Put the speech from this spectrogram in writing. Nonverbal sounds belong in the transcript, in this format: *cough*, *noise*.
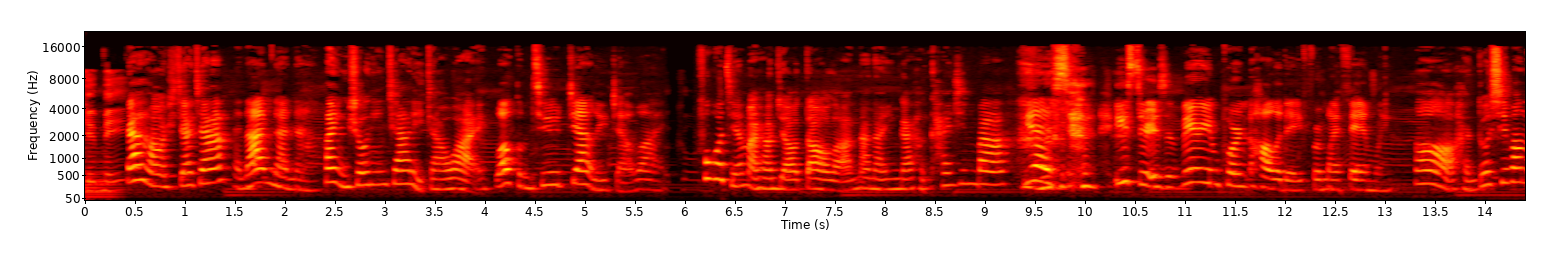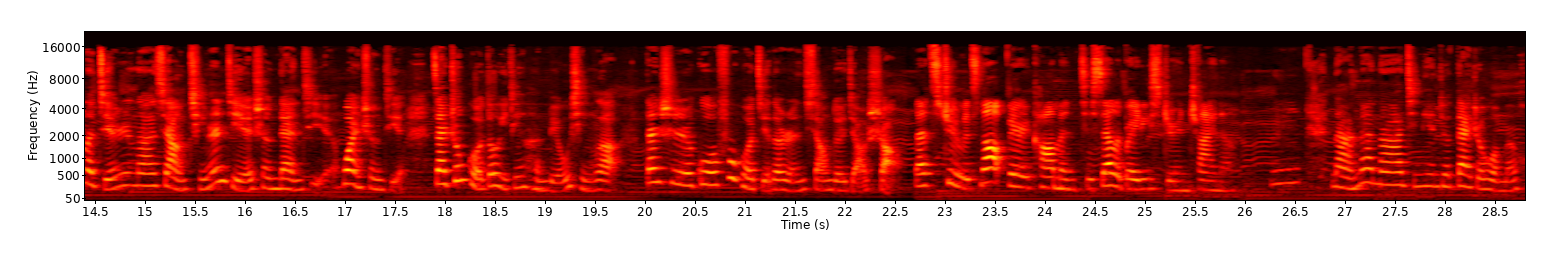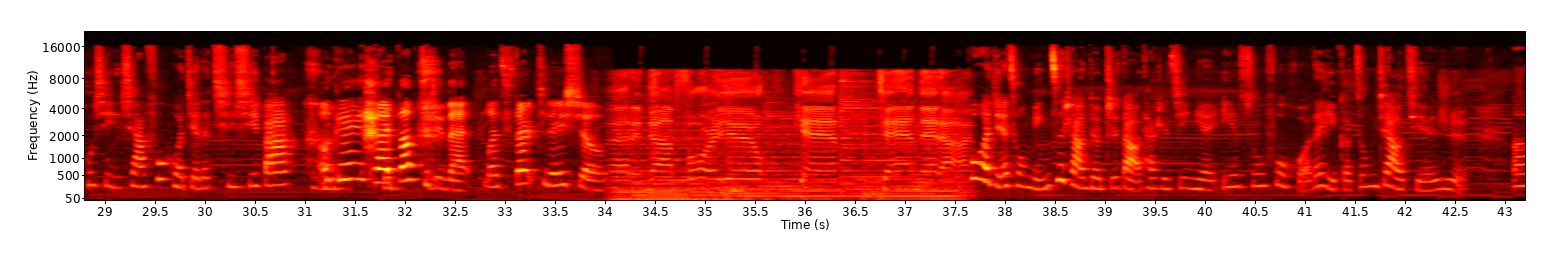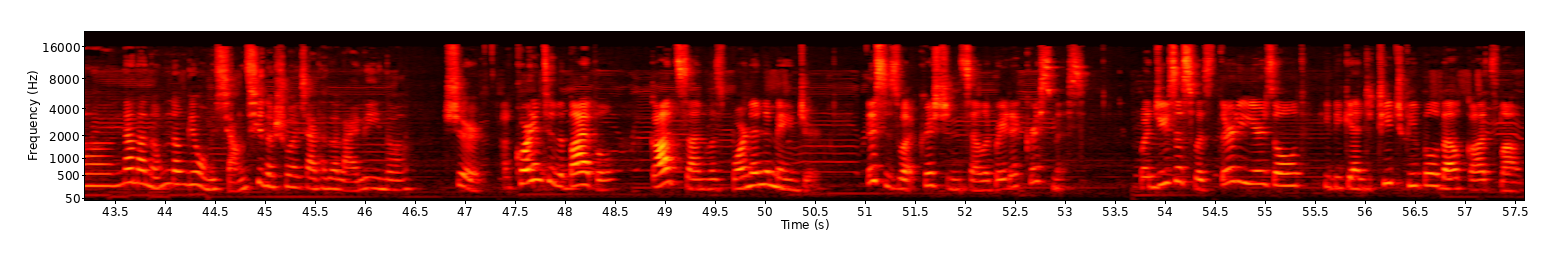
look at me. 大家好，我是佳佳， And I'm Nana. 欢迎收听家里家外。 Welcome to Jali Jawai. 复活节马上就要到了，娜娜应该很开心吧？ Yes, *laughs* Easter is a very important holiday for my family. 哦，很多西方的节日呢，像情人节、圣诞节、万圣节，在中国都已经很流行了。但是过复活节的人相对较少。 That's true, it's not very common to celebrate Easter in China. 嗯，那娜娜今天就带着我们呼吸一下复活节的气息吧。 Okay, *laughs* I'd love to do that. Let's start today's show. Had enough for you. Can't pretend that I. 复活节从名字上就知道它是纪念耶稣复活的一个宗教节日。嗯，娜娜能不能给我们详细的说一下它的来历呢？ Sure, according to the Bible, God's Son was born in a manger. This is what Christians celebrate at Christmas. When Jesus was 30 years old, he began to teach people about God's love.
